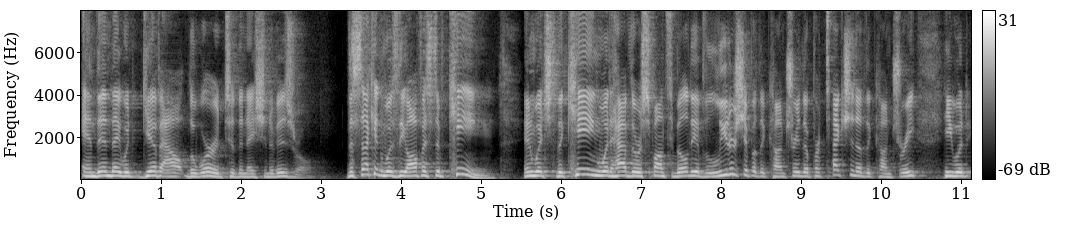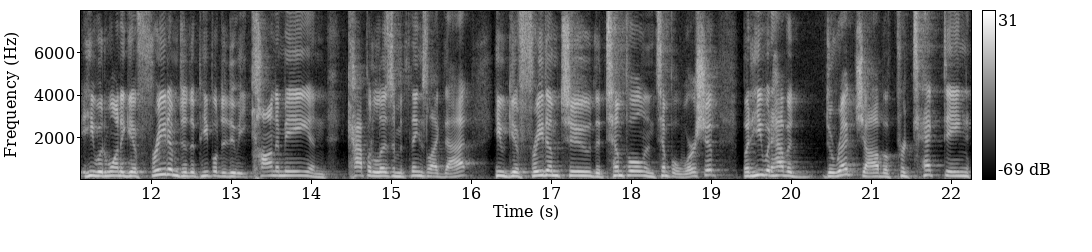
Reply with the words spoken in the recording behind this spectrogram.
and then they would give out the word to the nation of Israel. The second was the office of king in which the king would have the responsibility of the leadership of the country, the protection of the country. He would, he would want to give freedom to the people to do economy and capitalism and things like that. He would give freedom to the temple and temple worship, but he would have a direct job of protecting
